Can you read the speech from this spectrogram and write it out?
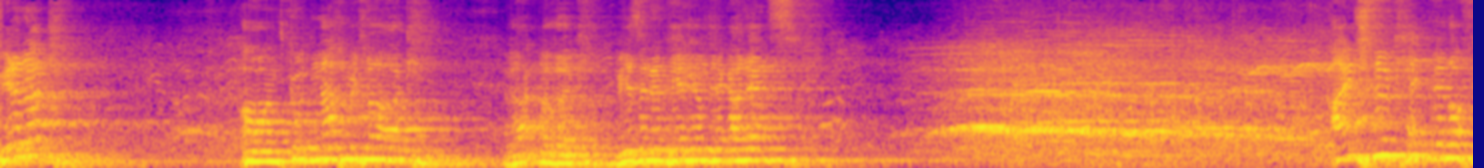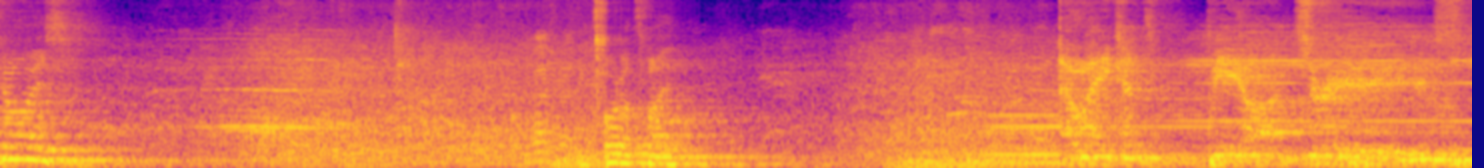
Vielen Dank und guten Nachmittag, Ragnarök. Wir sind Imperium Dekadenz. Ein Stück hätten wir noch für euch. Oder zwei. Awakened beyond dreams.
